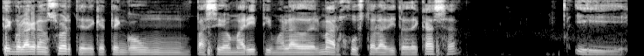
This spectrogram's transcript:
Tengo la gran suerte de que tengo un paseo marítimo al lado del mar justo al ladito de casa y,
